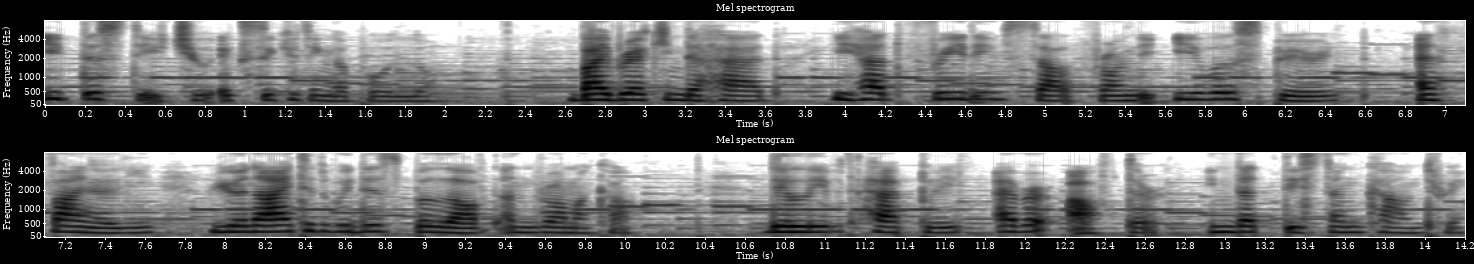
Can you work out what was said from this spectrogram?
hit the statue executing Apollo. By breaking the head, he had freed himself from the evil spirit and finally reunited with his beloved Andromache. They lived happily ever after in that distant country.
